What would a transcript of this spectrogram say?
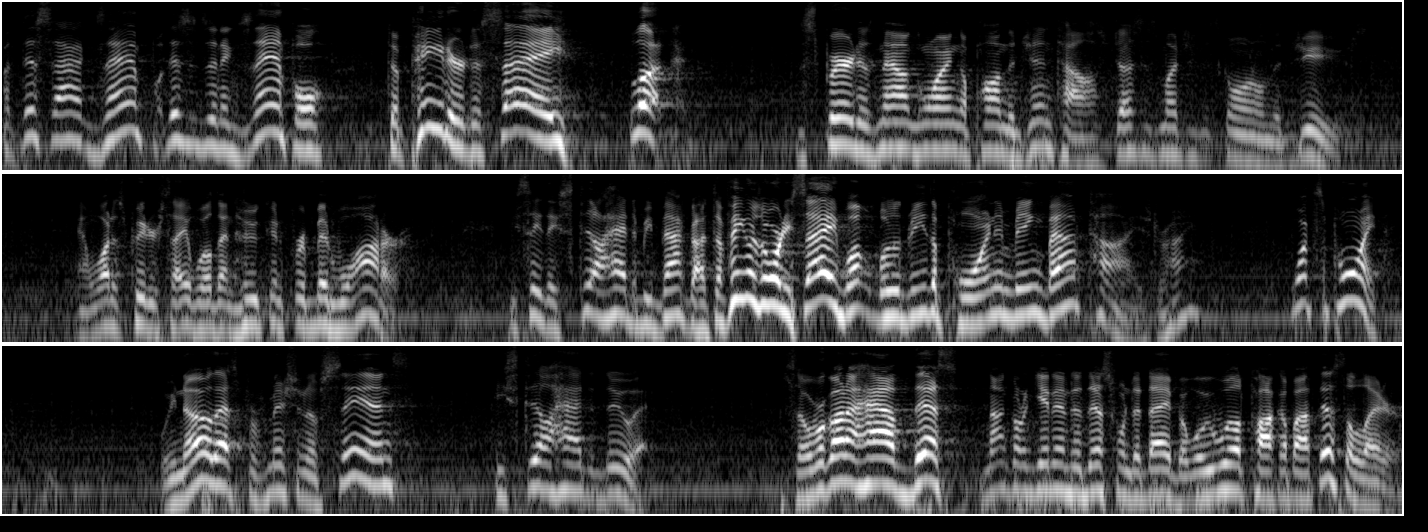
But this example, this is an example to Peter to say, look, the Spirit is now going upon the Gentiles just as much as it's going on the Jews. And what does Peter say? Well, then who can forbid water? You see, they still had to be baptized. If he was already saved, what would be the point in being baptized, right? What's the point? We know that's for remission of sins. He still had to do it. So we're going to have this, not going to get into this one today, but we will talk about this a later.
